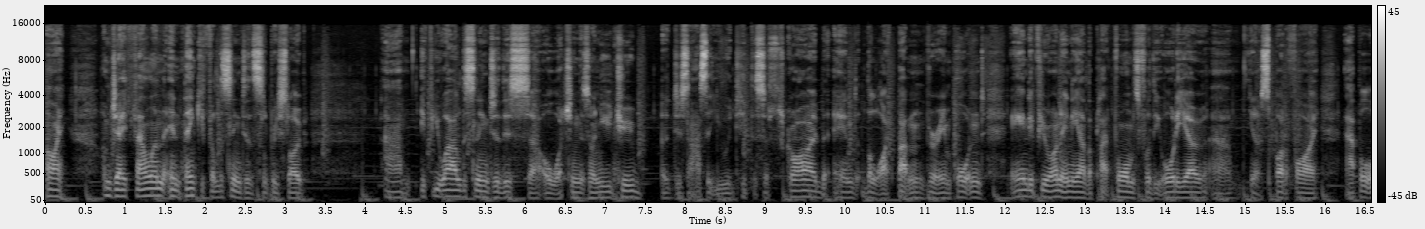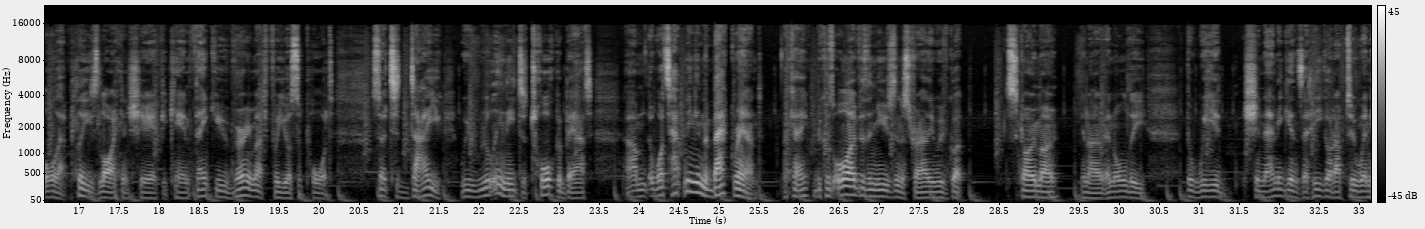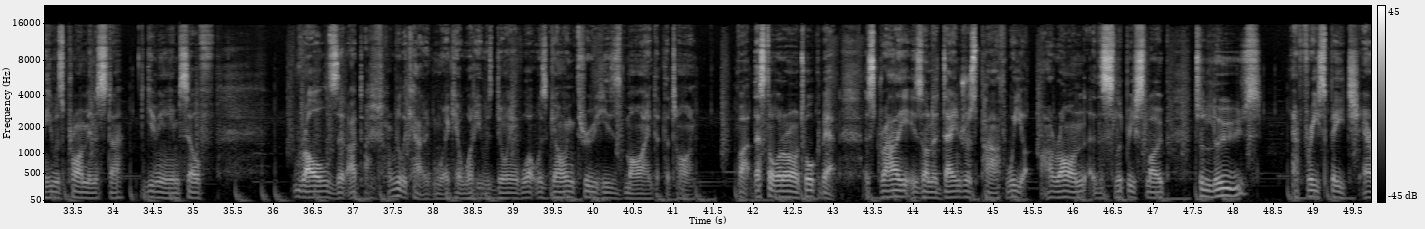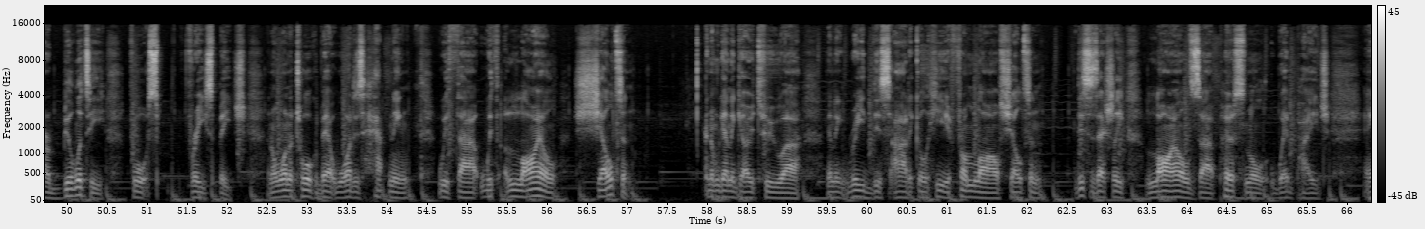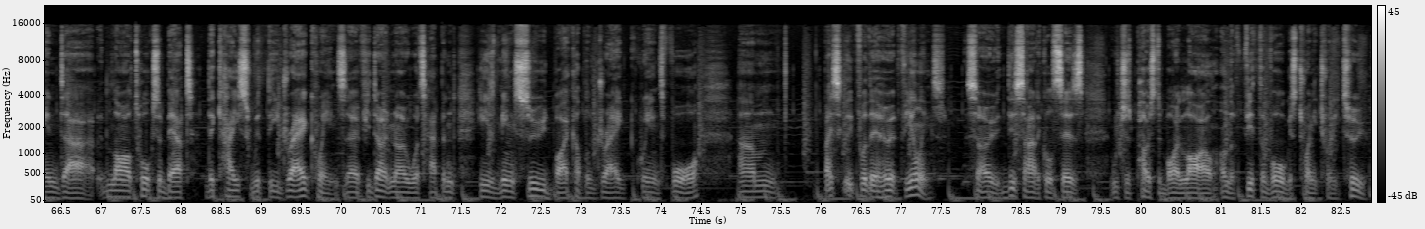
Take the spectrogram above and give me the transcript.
Hi, I'm Jay Fallon, and thank you for listening to The Slippery Slope. Um, if you are listening to this uh, or watching this on YouTube, I just ask that you would hit the subscribe and the like button, very important. And if you're on any other platforms for the audio, uh, you know, Spotify, Apple, all that, please like and share if you can. Thank you very much for your support. So, today we really need to talk about um, what's happening in the background, okay? Because all over the news in Australia, we've got ScoMo, you know, and all the the weird shenanigans that he got up to when he was prime minister, giving himself roles that I, I really can't even work out what he was doing, what was going through his mind at the time. But that's not what I want to talk about. Australia is on a dangerous path. We are on the slippery slope to lose our free speech, our ability for free speech. And I want to talk about what is happening with uh, with Lyle Shelton and I'm going to go to, uh, I'm going to read this article here from Lyle Shelton. This is actually Lyle's uh, personal webpage, and uh, Lyle talks about the case with the drag queens. So if you don't know what's happened, he is being sued by a couple of drag queens for um, basically for their hurt feelings. So this article says, which is posted by Lyle on the 5th of August 2022.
